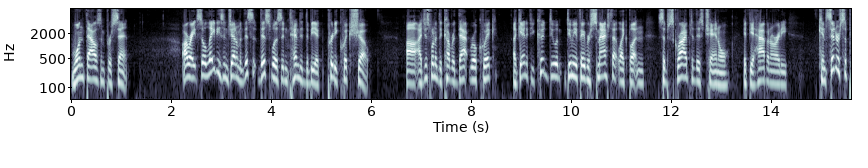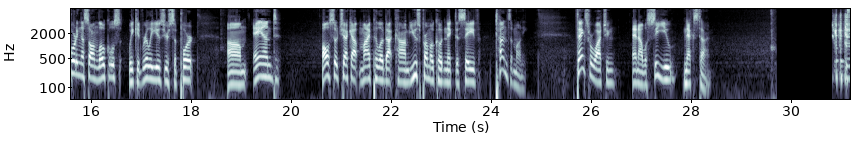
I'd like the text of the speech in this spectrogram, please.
1000%. All right, so ladies and gentlemen, this this was intended to be a pretty quick show. Uh, I just wanted to cover that real quick. Again, if you could do do me a favor, smash that like button, subscribe to this channel if you haven't already. Consider supporting us on locals. We could really use your support. Um, and also check out mypillow.com. Use promo code Nick to save tons of money. Thanks for watching, and I will see you next time.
